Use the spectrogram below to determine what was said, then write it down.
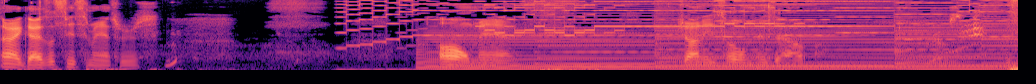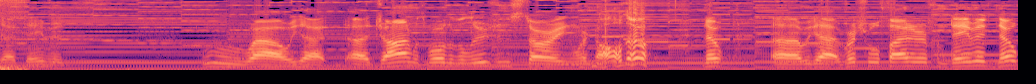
Right, guys, let's see some answers. Oh man, Johnny's holding his out. We got David. Ooh, wow. We got uh, John with World of Illusion starring Ronaldo. Nope. Uh, we got Virtual Fighter from David. Nope.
